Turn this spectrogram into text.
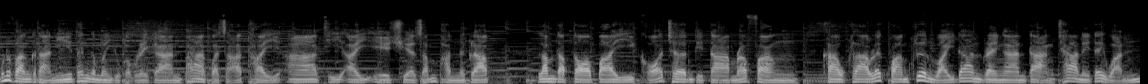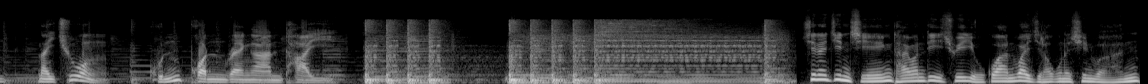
กลับมาฟังขณะนี้ท่านกำลังอยู่กับรายการภาคภาษาไทย RTI เอเชียสัมพันธ์นะครับลำดับต่อไปขอเชิญติดตามรับฟัง ข่าวคราวและความเคลื่อนไหวด้านแรงงานต่างชาติในไต้หวัน ในช่วง ขุนพลแรงงานไทย现在进行台湾地区有关外籍劳工的新闻。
